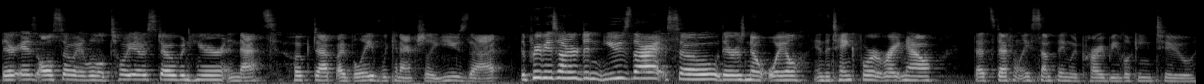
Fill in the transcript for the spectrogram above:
There is also a little Toyo stove in here and that's hooked up. I believe we can actually use that. The previous owner didn't use that, so there is no oil in the tank for it right now. That's definitely something we'd probably be looking to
